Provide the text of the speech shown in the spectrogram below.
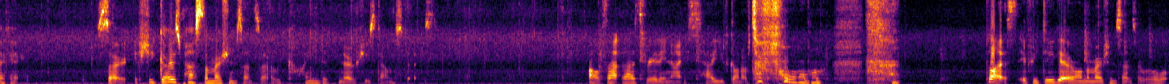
Okay, so if she goes past the motion sensor, we kind of know she's downstairs. Oh, that that's really nice, how you've gone up to four. Plus, if you do get her on the motion sensor, we'll,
